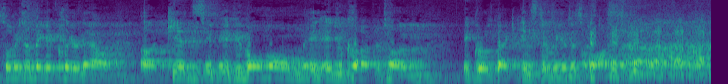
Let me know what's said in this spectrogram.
so let me just make it clear now. Uh, kids, if, if you go home and, and you cut off your tongue, it grows back instantly. It is awesome.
